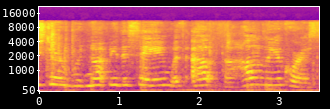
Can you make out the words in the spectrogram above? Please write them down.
Easter would not be the same without the Hallelujah Chorus.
